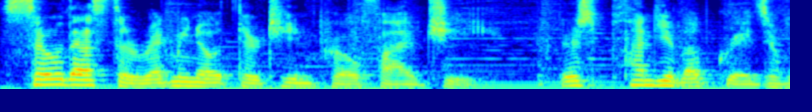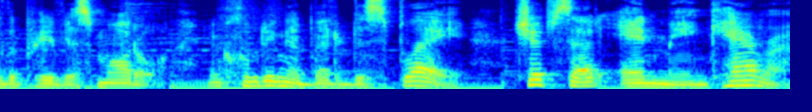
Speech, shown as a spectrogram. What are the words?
So that's the Redmi Note 13 Pro 5G. There's plenty of upgrades over the previous model, including a better display, chipset, and main camera.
